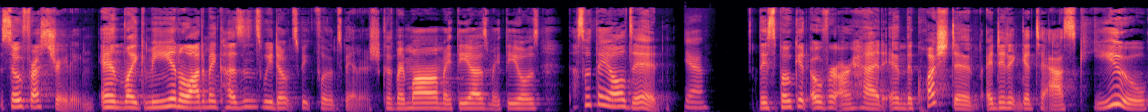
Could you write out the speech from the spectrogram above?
so frustrating. And like me and a lot of my cousins, we don't speak fluent Spanish because my mom, my tias, my tios, that's what they all did. yeah, They spoke it over our head. And the question I didn't get to ask you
